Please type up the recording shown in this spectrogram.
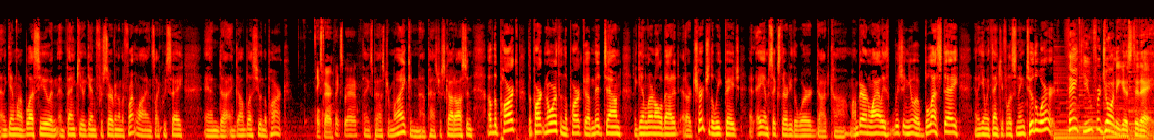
and again want to bless you and, and thank you again for serving on the front lines, like we say, and uh, and God bless you in the park. Thanks, Baron. Thanks, Baron. Thanks, Pastor Mike and uh, Pastor Scott Austin of the Park, the Park North, and the Park uh, Midtown. Again, learn all about it at our Church of the Week page at am630theword.com. I'm Baron Wiley, wishing you a blessed day. And again, we thank you for listening to The Word. Thank you for joining us today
